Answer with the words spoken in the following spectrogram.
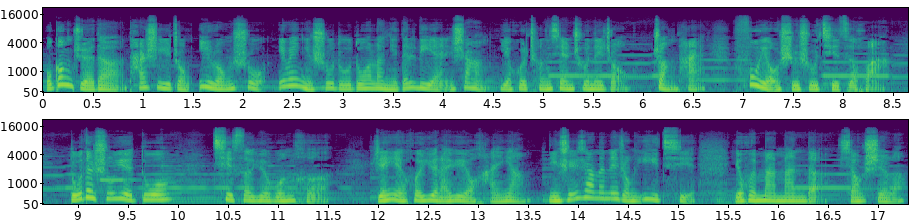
我更觉得它是一种易容术，因为你书读多了，你的脸上也会呈现出那种状态，富有诗书气自华。读的书越多，气色越温和，人也会越来越有涵养，你身上的那种义气也会慢慢的消失了。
